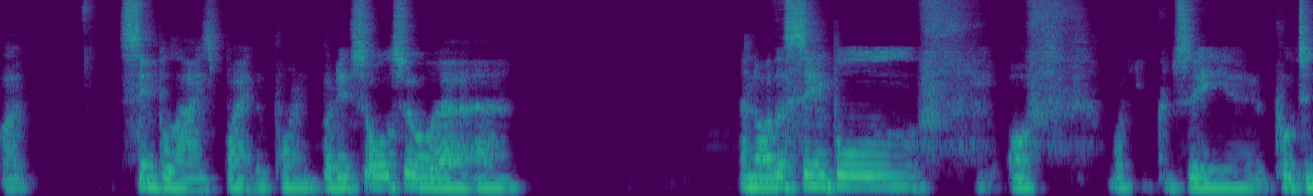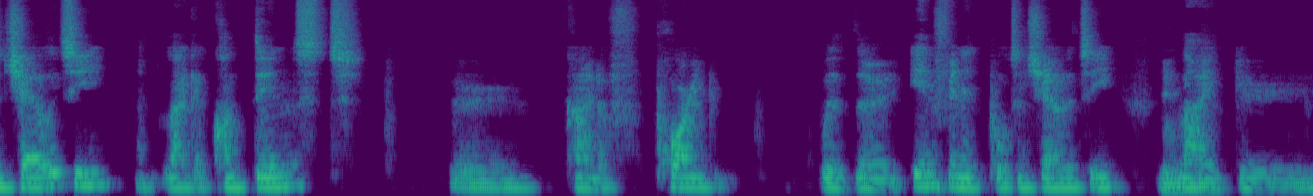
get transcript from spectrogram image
but symbolized by the point. But it's also a, a another symbol of what you could say uh, potentiality, like a condensed uh, kind of point with the infinite potentiality, Mhm. like uh,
